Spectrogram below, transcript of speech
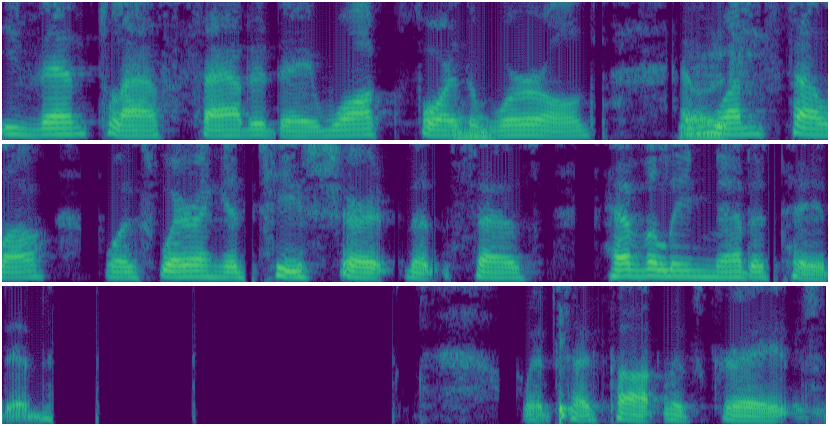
event last Saturday, Walk for oh, the mm. World. And nice. one fellow was wearing a t shirt that says, heavily meditated, which I thought was great.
